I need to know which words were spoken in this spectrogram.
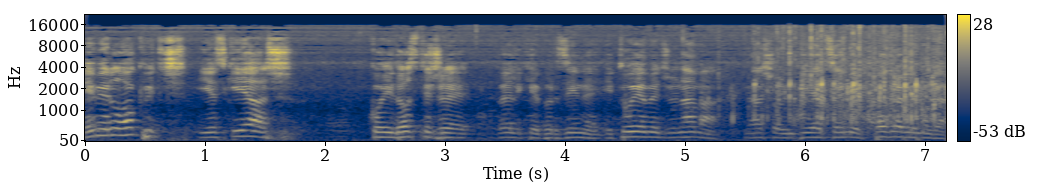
Emir Lokvić je skijaš koji dostiže velike brzine i tu je među nama naš olimpijac Emir. Pozdravimo ga.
